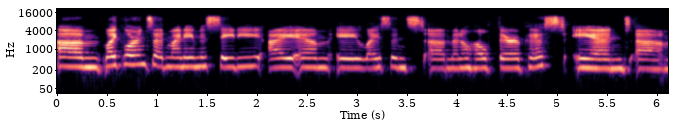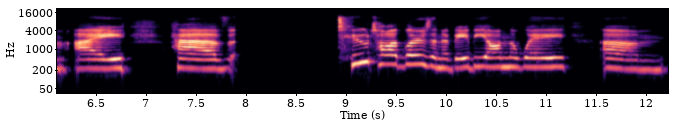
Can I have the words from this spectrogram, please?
Um, like Lauren said, my name is Sadie. I am a licensed uh, mental health therapist, and um, I have two toddlers and a baby on the way. Um,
